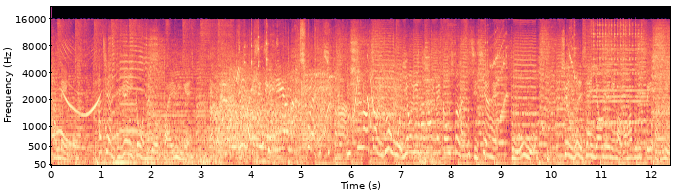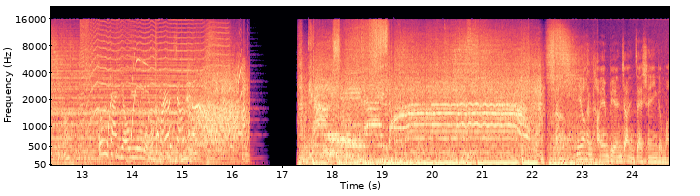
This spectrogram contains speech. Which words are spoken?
他累了，他竟然不愿意跟我那个怀孕哎，这种事情应该要拿出来讲啊。不是啊，照理说我邀约他，他应该高兴到来不及，竟然还躲我。所以你说你现在邀约你老公，他不是非常热情吗，都是他邀约我，我干嘛要讲这个？很讨厌别人叫你再生一个吗？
